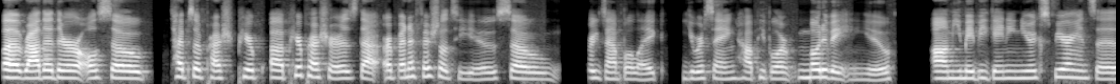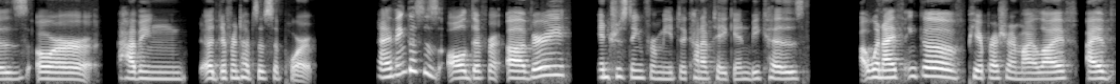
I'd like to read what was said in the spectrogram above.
But rather there are also types of pressure peer uh, peer pressures that are beneficial to you. So, for example, like you were saying how people are motivating you. Um you may be gaining new experiences or having uh, different types of support. And I think this is all different uh very interesting for me to kind of take in because uh, when I think of peer pressure in my life, I've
